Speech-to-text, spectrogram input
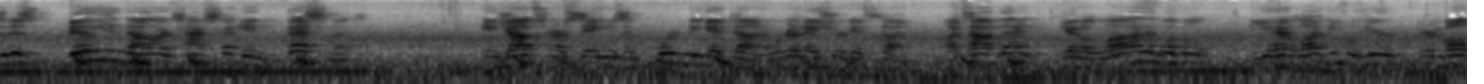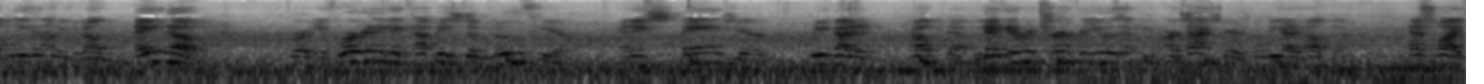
So this billion dollar tax cut investment in jobs in our state is important to get done, and we're going to make sure it gets done. On top of that, you have a lot of local, you have a lot of people here that are involved in economic development. They know if we're going to get companies to move here and expand here, we've got to help them. We got to get a return for you as our taxpayers, but we got to help them. That's why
